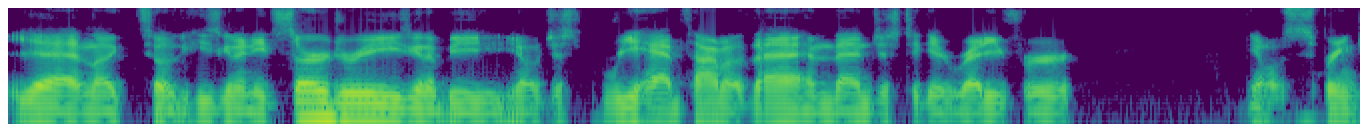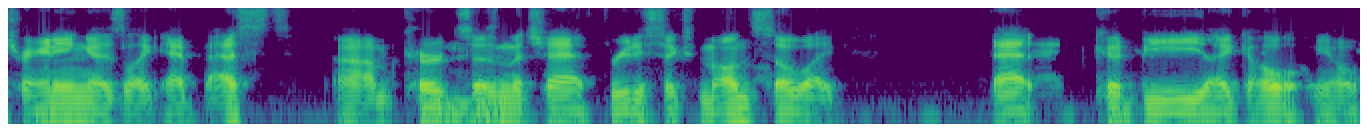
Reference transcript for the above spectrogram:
yeah, and like so he's gonna need surgery. He's gonna be you know just rehab time of that, and then just to get ready for you know spring training as like at best. Um, Kurt says in the chat three to six months. So like that could be like a whole you know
